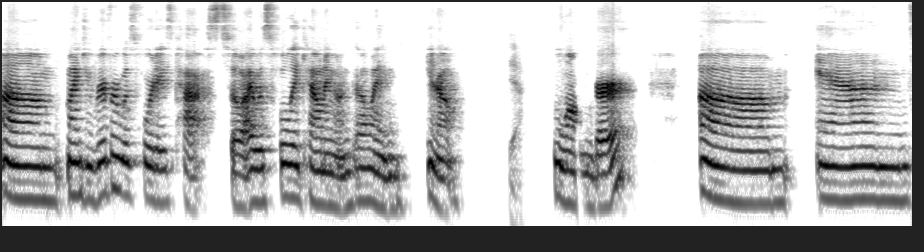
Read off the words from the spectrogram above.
Um, mind you, River was four days past, so I was fully counting on going, you know, Yeah. longer. Um, and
